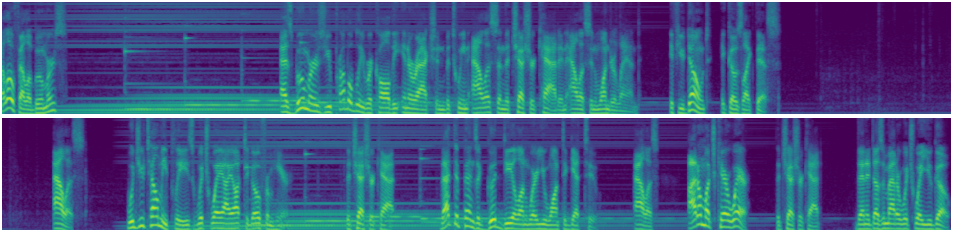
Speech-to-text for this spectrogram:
Hello fellow boomers. As boomers you probably recall the interaction between Alice and the Cheshire Cat in Alice in Wonderland. If you don't, it goes like this. Alice. Would you tell me please which way I ought to go from here? The Cheshire Cat. That depends a good deal on where you want to get to. Alice. I don't much care where. The Cheshire Cat. Then it doesn't matter which way you go.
